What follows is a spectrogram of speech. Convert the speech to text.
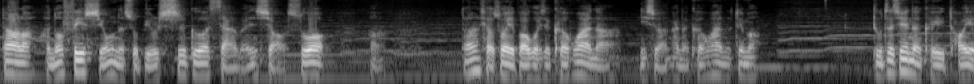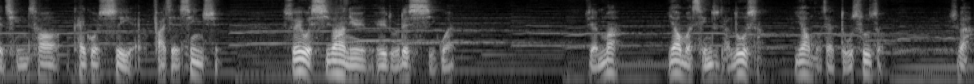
当然了，很多非实用的书，比如诗歌、散文、小说啊，当然小说也包括一些科幻呐，你喜欢看的科幻的，对吗？读这些呢，可以陶冶情操，开阔视野，发现兴趣。所以我希望你有阅读的习惯。人嘛，要么行走在路上，要么在读书中，是吧？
